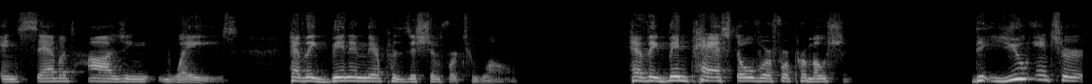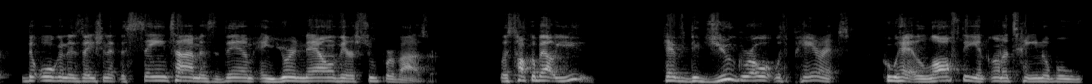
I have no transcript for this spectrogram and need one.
in sabotaging ways? Have they been in their position for too long? Have they been passed over for promotion? Did you enter the organization at the same time as them and you're now their supervisor? Let's talk about you. Have did you grow up with parents who had lofty and unattainable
